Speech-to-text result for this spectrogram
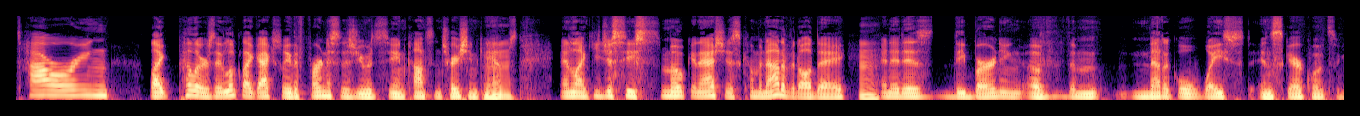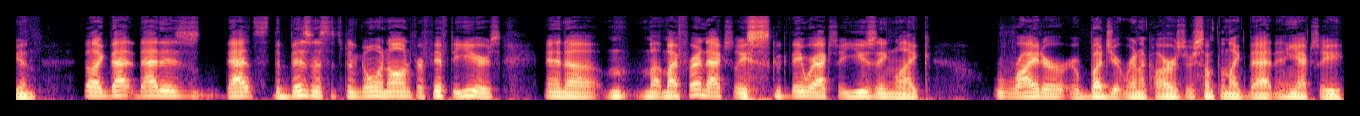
towering like pillars. They look like actually the furnaces you would see in concentration camps. And like you just see smoke and ashes coming out of it all day, Mm. and it is the burning of the m- medical waste in scare quotes again. So like that that is that's the business that's been going on for 50 years. And uh, m- my my friend actually they were actually using like Ryder or budget rent a cars or something like that, and he actually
